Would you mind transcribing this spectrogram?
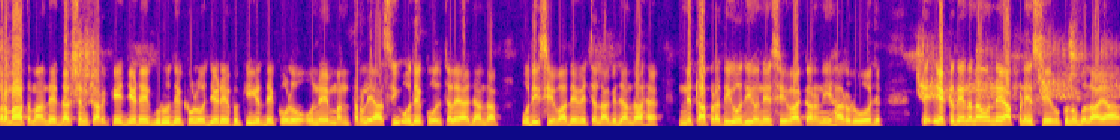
ਪਰਮਾਤਮਾ ਦੇ ਦਰਸ਼ਨ ਕਰਕੇ ਜਿਹੜੇ ਗੁਰੂ ਦੇ ਕੋਲੋਂ, ਜਿਹੜੇ ਫਕੀਰ ਦੇ ਕੋਲੋਂ ਉਹਨੇ ਮੰਤਰ ਲਿਆ ਸੀ, ਉਹਦੇ ਕੋਲ ਚਲਿਆ ਜਾਂਦਾ, ਉਹਦੀ ਸੇਵਾ ਦੇ ਵਿੱਚ ਲੱਗ ਜਾਂਦਾ ਹੈ। ਨਿਤਾ ਪ੍ਰਤੀ ਉਹਦੀ ਉਹਨੇ ਸੇਵਾ ਕਰਨੀ ਹਰ ਰੋਜ਼। ਤੇ ਇੱਕ ਦਿਨ ਨਾ ਉਹਨੇ ਆਪਣੇ ਸੇਵਕ ਨੂੰ ਬੁਲਾਇਆ,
